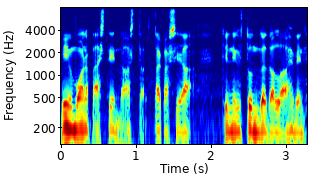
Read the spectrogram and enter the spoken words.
viime vuonna päästiin taas takaisin ja kyllä niin tuntuu, että ollaan hyvin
